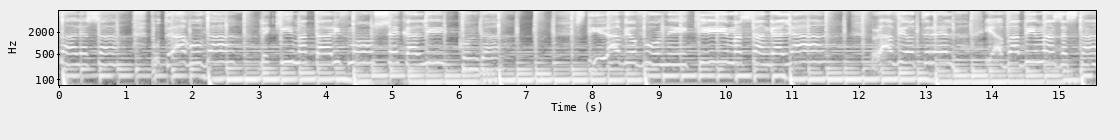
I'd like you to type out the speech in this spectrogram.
θάλασσα που τραγουδά Ραδιοτρέλα, η αβάμπη μας ζαστά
